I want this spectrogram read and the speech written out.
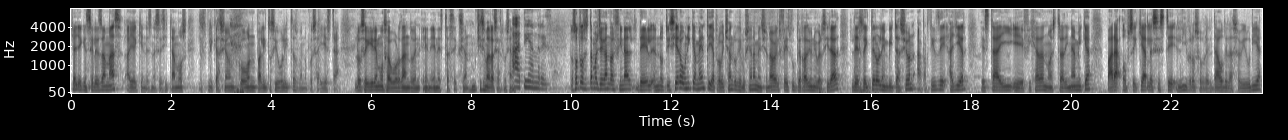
Ya hay a quien se les da más, hay a quienes necesitamos la explicación con palitos y bolitas. Bueno, pues ahí está. Lo seguiremos abordando en, en esta sección. Muchísimas gracias, Luciana. A ti, Andrés. Nosotros estamos llegando al final del noticiero únicamente y aprovechando que Luciana mencionaba el Facebook de Radio Universidad, les reitero la invitación. A partir de ayer está ahí eh, fijada nuestra dinámica para obsequiarles este libro sobre el Dao de la Sabiduría,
